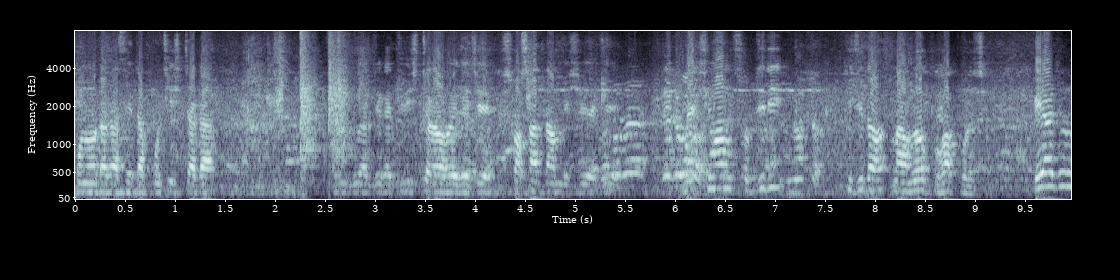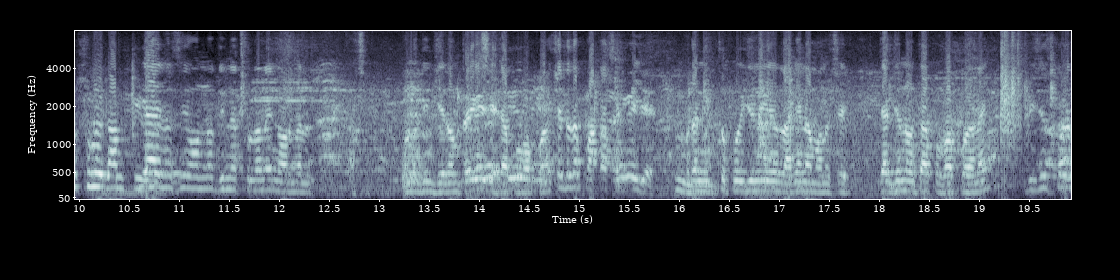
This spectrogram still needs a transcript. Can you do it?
পনেরো টাকা সেটা পঁচিশ টাকা। এক জায়গায় তিরিশ টাকা হয়ে গেছে শশার দাম বেশি হয়ে গেছে। ম্যাক্সিমাম সবজিরই কিছুটা না হলেও প্রভাব পড়েছে। পেঁয়াজ রসুনের দাম কি? পেঁয়াজ রসুন অন্য দিনের তুলনায় নর্মাল আছে। অন্য দিন যেরকম থাকে সেটা প্রভাব পড়ে সেটা তো পাতা সবজি। ওটা নিত্য প্রয়োজনীয় লাগে না মানুষের। যার জন্য ওটা প্রভাব পড়ে নাই। বিশেষ করে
